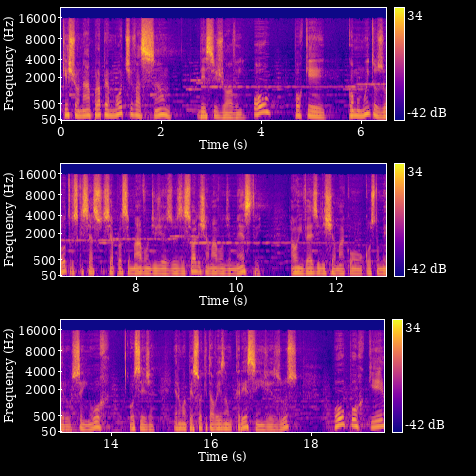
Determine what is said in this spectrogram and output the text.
questionar a própria motivação desse jovem, ou porque, como muitos outros que se, se aproximavam de Jesus e só lhe chamavam de mestre, ao invés de lhe chamar com o costumeiro Senhor, ou seja, era uma pessoa que talvez não cresce em Jesus, ou porque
